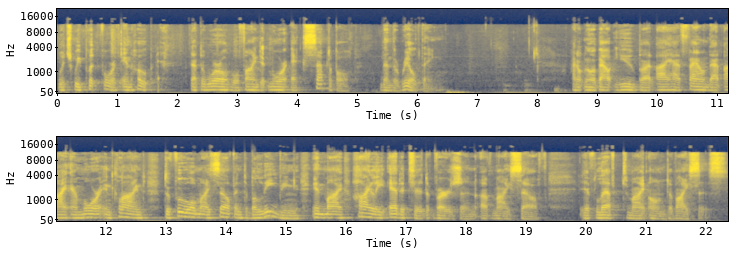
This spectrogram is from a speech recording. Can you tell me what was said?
which we put forth in hope that the world will find it more acceptable than the real thing. I don't know about you, but I have found that I am more inclined to fool myself into believing in my highly edited version of myself if left to my own devices.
